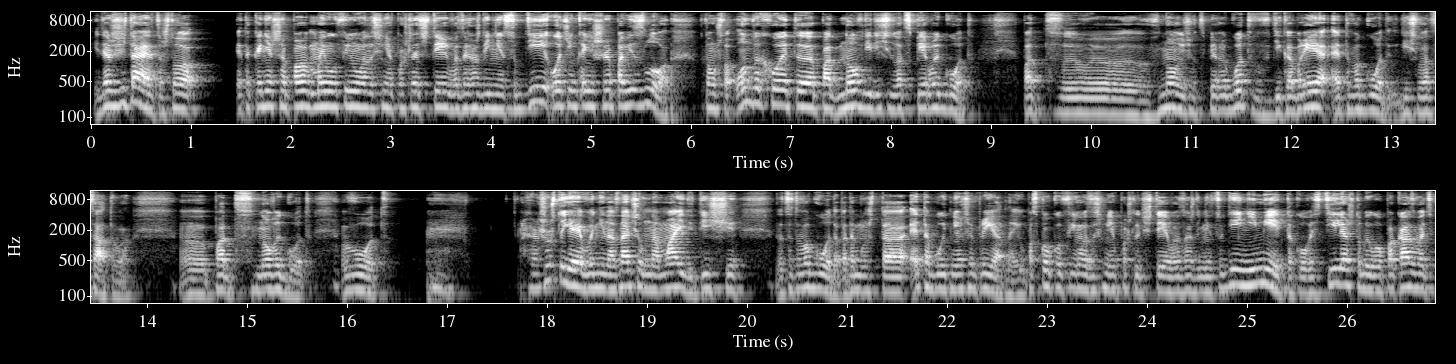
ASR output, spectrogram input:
И даже считается, что это, конечно, по моему фильму «Возвращение в прошлое 4. Возрождение Субдеи» очень, конечно, повезло, потому что он выходит э, под новый 2021 год. Под э, новый 2021 год в декабре этого года, 2020 -го. Э, под Новый год. Вот. Хорошо, что я его не назначил на май 2020 года, потому что это будет не очень приятно. И поскольку фильм «Возвращение в прошлое 4. Возрождение судей» не имеет такого стиля, чтобы его показывать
